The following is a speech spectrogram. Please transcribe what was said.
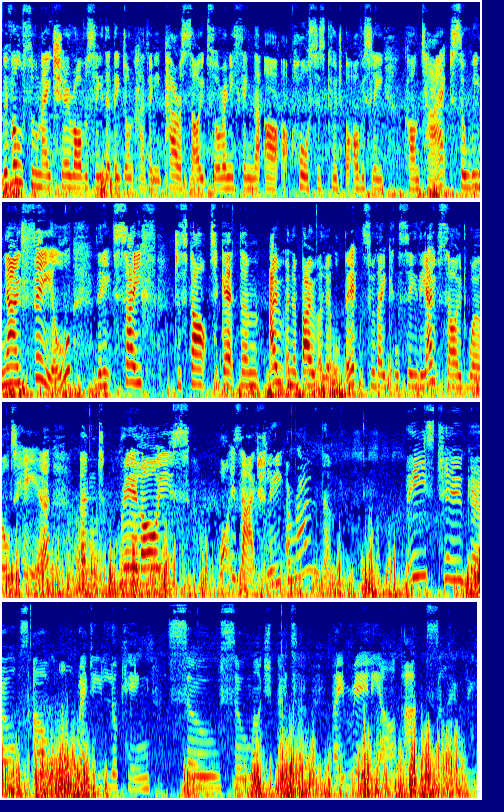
We've also made sure obviously that they don't have any parasites or anything that our horses could obviously contact. So we now feel that it's safe to start to get them out and about a little bit so they can see the outside world here and realise what is actually around them. These two girls are already looking so, so much better. They really are absolutely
